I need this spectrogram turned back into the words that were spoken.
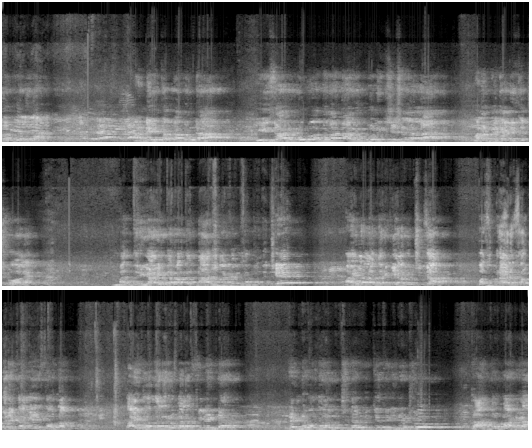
నమ్మలేదా అంటే తప్పకుండా ఈసారి మూడు వందల నాలుగు పోలింగ్ స్టేషన్లలో మనం మెజార్టీ తెచ్చుకోవాలి. మంత్రిగా అయిన తర్వాత నా శాఖకు సంబంధించి మహిళలందరికీ ఇలా ఉచిత బస్ ప్రయాణ సౌకర్యం కలిగేస్తా ఉన్నాం. ఐదు వందల రూపాయల సిలిండర్ రెండు వందల ఉచిత విద్యుత్ యూనిట్లు దాంతో పాటుగా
